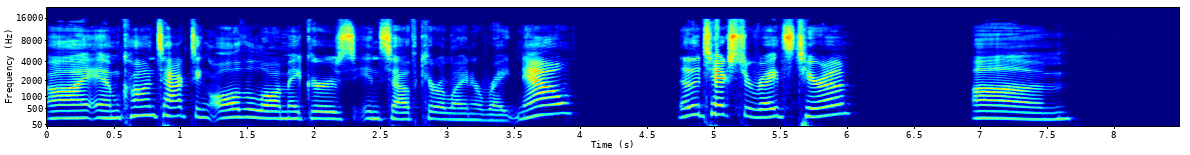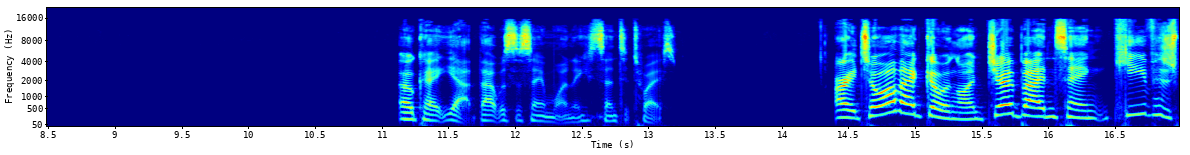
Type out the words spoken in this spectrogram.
I am contacting all the lawmakers in South Carolina right now. Another texter writes, Tara, um, okay, yeah, that was the same one. He sent it twice. All right, so all that going on. Joe Biden saying, Kiev has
